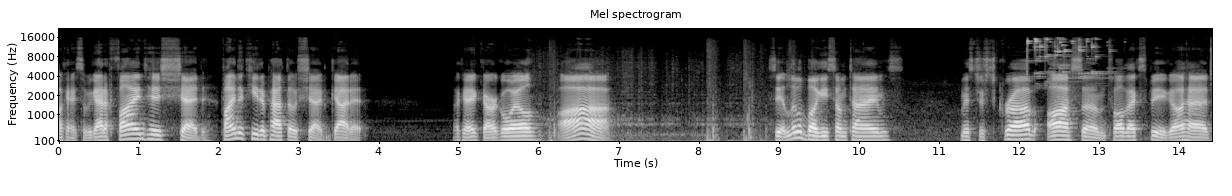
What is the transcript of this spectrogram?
Okay, so we got to find his shed. Find the key to Pathos shed. Got it. Okay, gargoyle. Ah. See, a little buggy sometimes. Mr. Scrub. Awesome. 12 XP. Go ahead.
